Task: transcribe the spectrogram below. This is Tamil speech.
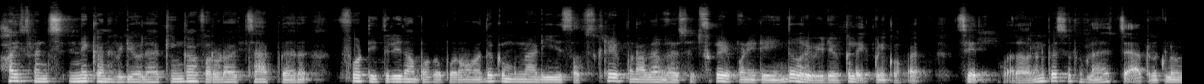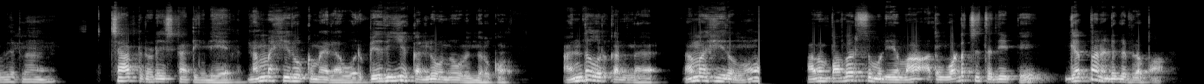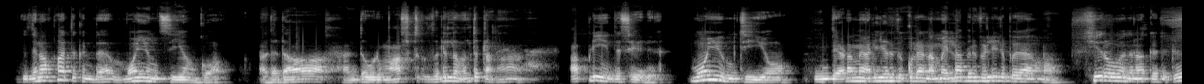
ஹாய் ஃப்ரெண்ட்ஸ் இன்றைக்கான வீடியோவில் கிங் ஆஃபரோட சாப்டர் ஃபோர்ட்டி த்ரீ தான் பார்க்க போகிறோம் அதுக்கு முன்னாடி சப்ஸ்கிரைப் பண்ணாதவங்க சப்ஸ்கிரைப் பண்ணிவிட்டு இந்த ஒரு வீடியோவுக்கு லைக் பண்ணிக்கோங்க. சரி வர வரன்னு பேசுகிறதுல சாப்டருக்குள்ளே வந்துடலாம். சாப்டரோட ஸ்டார்டிங்லேயே நம்ம ஹீரோக்கு மேலே ஒரு பெரிய கல் ஒன்று விழுந்திருக்கும். அந்த ஒரு கல்லை நம்ம ஹீரோவும் அவன் பவர்ஸ் மூலியமாக அதை உடச்சி தள்ளிட்டு கெப்பா நின்றுக்கிட்டு இருப்பான் இதெல்லாம் பார்த்துக்கிட்ட மோயம் சியோங்கும் அதடா அந்த ஒரு மாஸ்டர் வெளியில் வந்துட்டானா? அப்படி இந்த சைடு. மோயம் ஜியும் இந்த இடமே அழியறதுக்குள்ள நம்ம எல்லா பேரும் வெளியில போய் ஆகணும். ஹீரோவும் இதெல்லாம் கேட்டுட்டு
